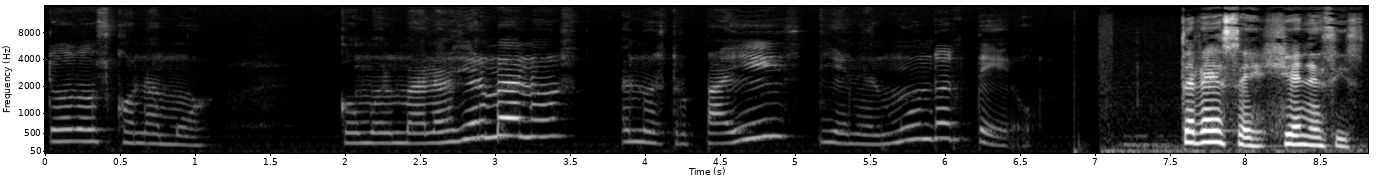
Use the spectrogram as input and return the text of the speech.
todos con amor, como hermanas y hermanos en nuestro país y en el mundo entero. 13. Génesis.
